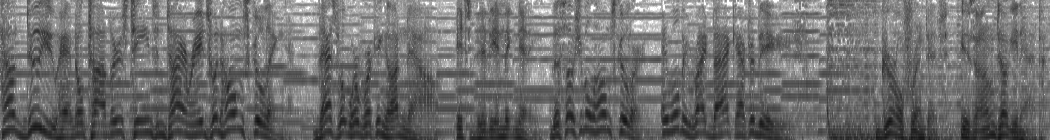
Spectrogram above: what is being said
How do you handle toddlers, teens, and tirades when homeschooling? That's what we're working on now. It's Vivian McNinney, the sociable homeschooler, and we'll be right back after these. Girlfriended is on TogiNet.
